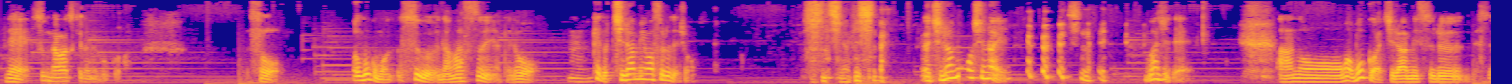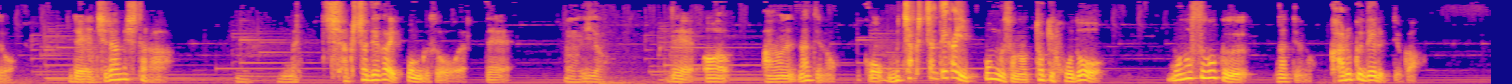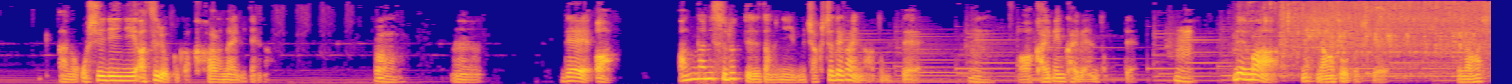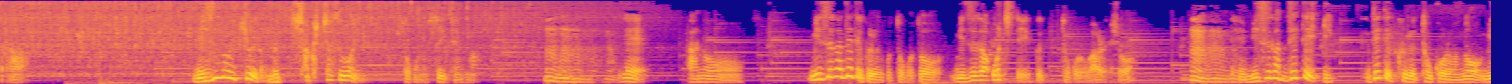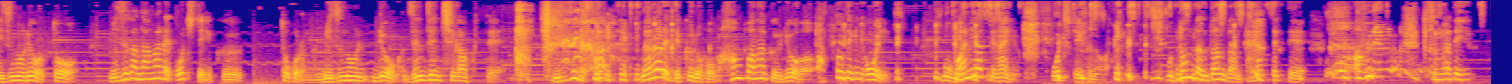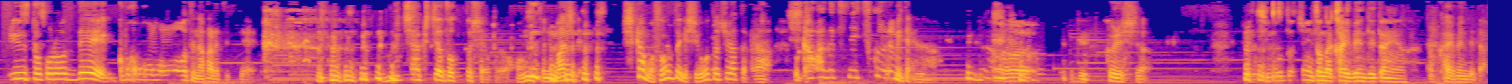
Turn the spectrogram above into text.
で、すぐ流すけどね、僕は。そう。僕もすぐ流すんやけど、うん。けど、チラ見はするでしょ？ちなみにしない。え、チラ見もしない？しない。マジで？あのーまあ、僕はチラ見するんですよ。でう、んチラ見したら、めっちゃくちゃでかい一本グソをやって、うん、いいよ。で、あ、あのね、なんていうの？こう、むちゃくちゃでかい一本グソの時ほど、ものすごく、なんていうの？軽く出るっていうか、あの、お尻に圧力がかからないみたいな。うん。うん。で、あ、あんなにスルって出たのに、むちゃくちゃでかいなと思って、うん。あ、改便改便と思って。うん。で、まあ、ね、流そうとして、で流したら、水の勢いがむっちゃくちゃすごいんです。そこの水栓が。うん。うん。うん。で、あの、水が出てくるとこと、水が落ちていくところがあるでしょ？うん。うん。で水が出てい、出てくるところの水の量と、水が流れ、落ちていくところの水の量が全然違くて、水が流れてくる方が半端なく量が圧倒的に多いんです。もう間に合ってないのよ。落ちていくのが。もうだんだんだんだん溜まってって、お溢れる詰まっていうところで、ゴボゴボゴボゴボって流れてって、むちゃくちゃゾッとしたよ、これは。本当にマジで。しかもその時仕事中やったから、革靴につくみたいな。びっくりした。仕事中にそんな改弁出たんや。改弁出た。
